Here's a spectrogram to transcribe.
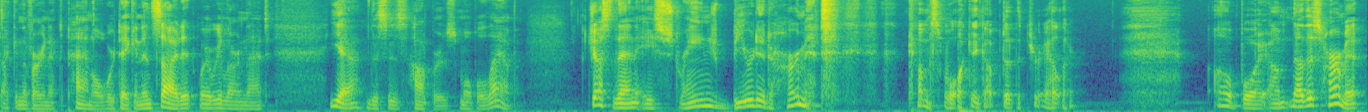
like in the very next panel, we're taken inside it where we learn that, yeah, this is Hopper's mobile lab. Just then, a strange bearded hermit comes walking up to the trailer. Oh boy. Um, now, this hermit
